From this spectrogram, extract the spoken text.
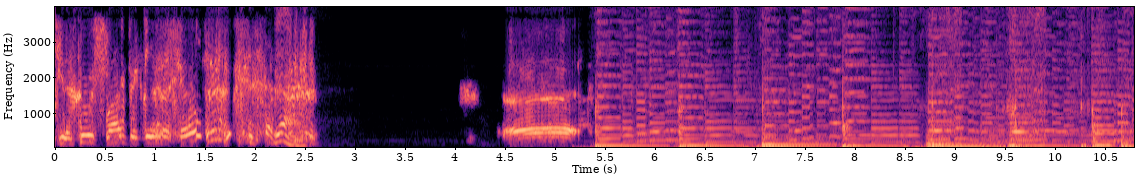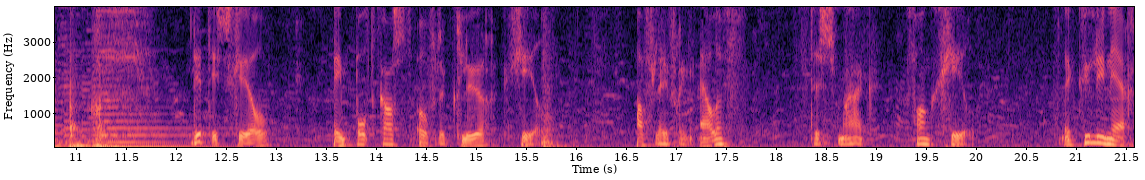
Ja, hoe smaakt de kleur geel? Ja. Dit is Geel, een podcast over de kleur geel. Aflevering 11, de smaak van geel. Een culinair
